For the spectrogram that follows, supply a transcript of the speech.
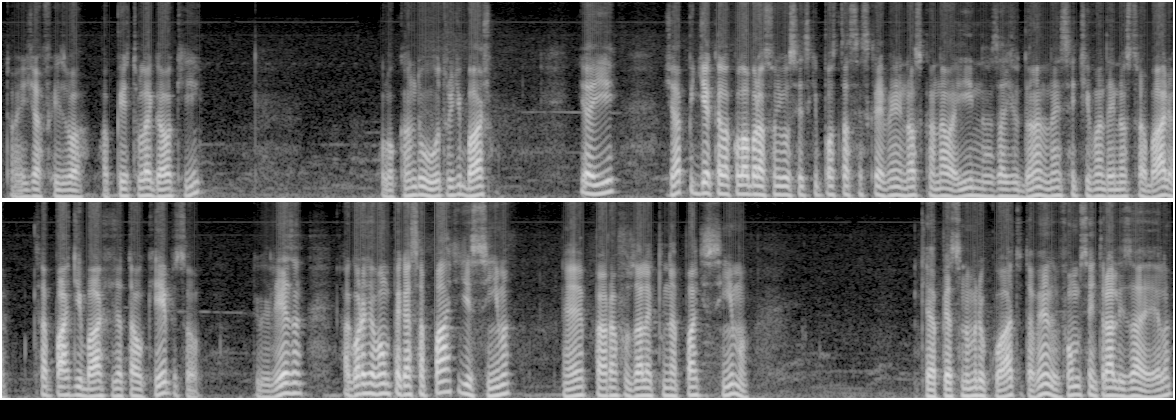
Então aí já fiz o, o aperto legal aqui. Colocando o outro de baixo. E aí, já pedi aquela colaboração de vocês que possam estar se inscrevendo no nosso canal aí, nos ajudando, né, incentivando aí nosso trabalho. Essa parte de baixo já está ok, pessoal. Beleza? Agora já vamos pegar essa parte de cima, né, parafusar aqui na parte de cima, que é a peça número 4, tá vendo? Vamos centralizar ela.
